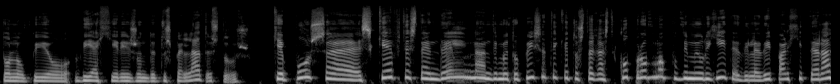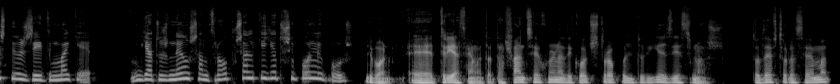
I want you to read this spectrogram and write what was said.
τον οποίο διαχειρίζονται τους πελάτες τους και πώς ε, σκέφτεστε εν τέλει να αντιμετωπίσετε και το στεγαστικό πρόβλημα που δημιουργείται. Δηλαδή υπάρχει τεράστιο ζήτημα και για τους νέους ανθρώπους αλλά και για τους υπόλοιπους. Λοιπόν, ε, τρία θέματα. Τα funds έχουν ένα δικό τους τρόπο λειτουργίας διεθνώς. Το δεύτερο θέμα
